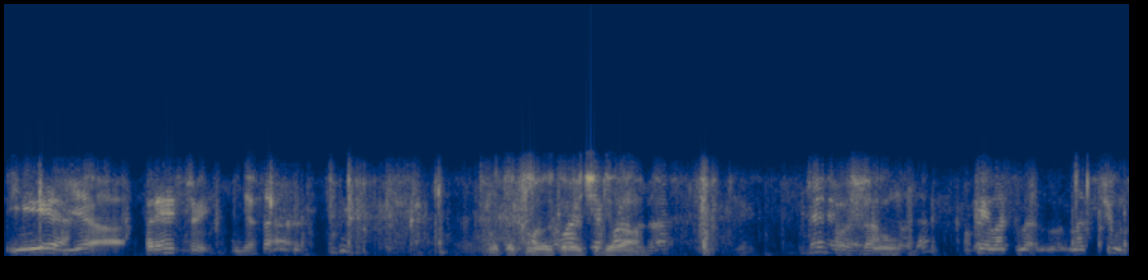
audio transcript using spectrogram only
Yeah. Yeah. For the history. Yes, sir. Вот такие вот, короче, дела. Okay, let's let, let's choose.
